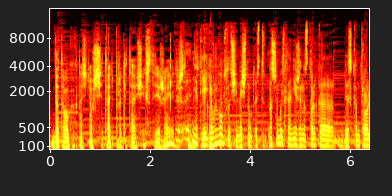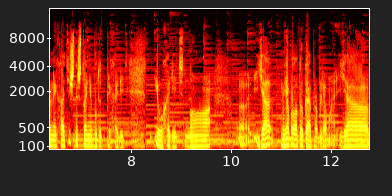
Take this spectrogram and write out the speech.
До того, как начнешь считать про летающих стрижей или что? Нет, я, я в любом случае начну. То есть наши мысли, они же настолько бесконтрольные и хаотичны, что они будут приходить и уходить. Но э, я, у меня была другая проблема. Я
